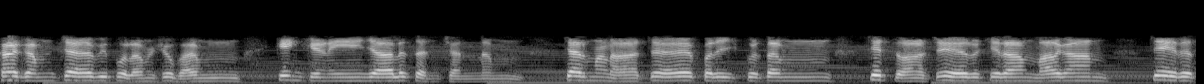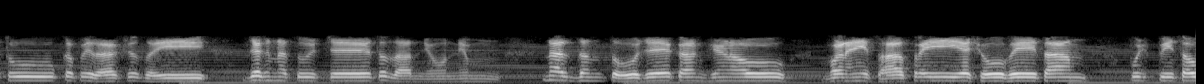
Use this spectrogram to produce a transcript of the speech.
खड्गं च विपुलं शुभम् किङ्किणी जालसञ्छन्नम् चर्मणा च परिष्कृतम् चित्रा च रुचिरां मार्गान् चेरतु कपिराक्षसै जघ्नतुश्च तदान्योन्यम् नर्दन्तो जयकाङ्क्षिणौ वणे सहस्रै अशोभेताम् पुष्पितौ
